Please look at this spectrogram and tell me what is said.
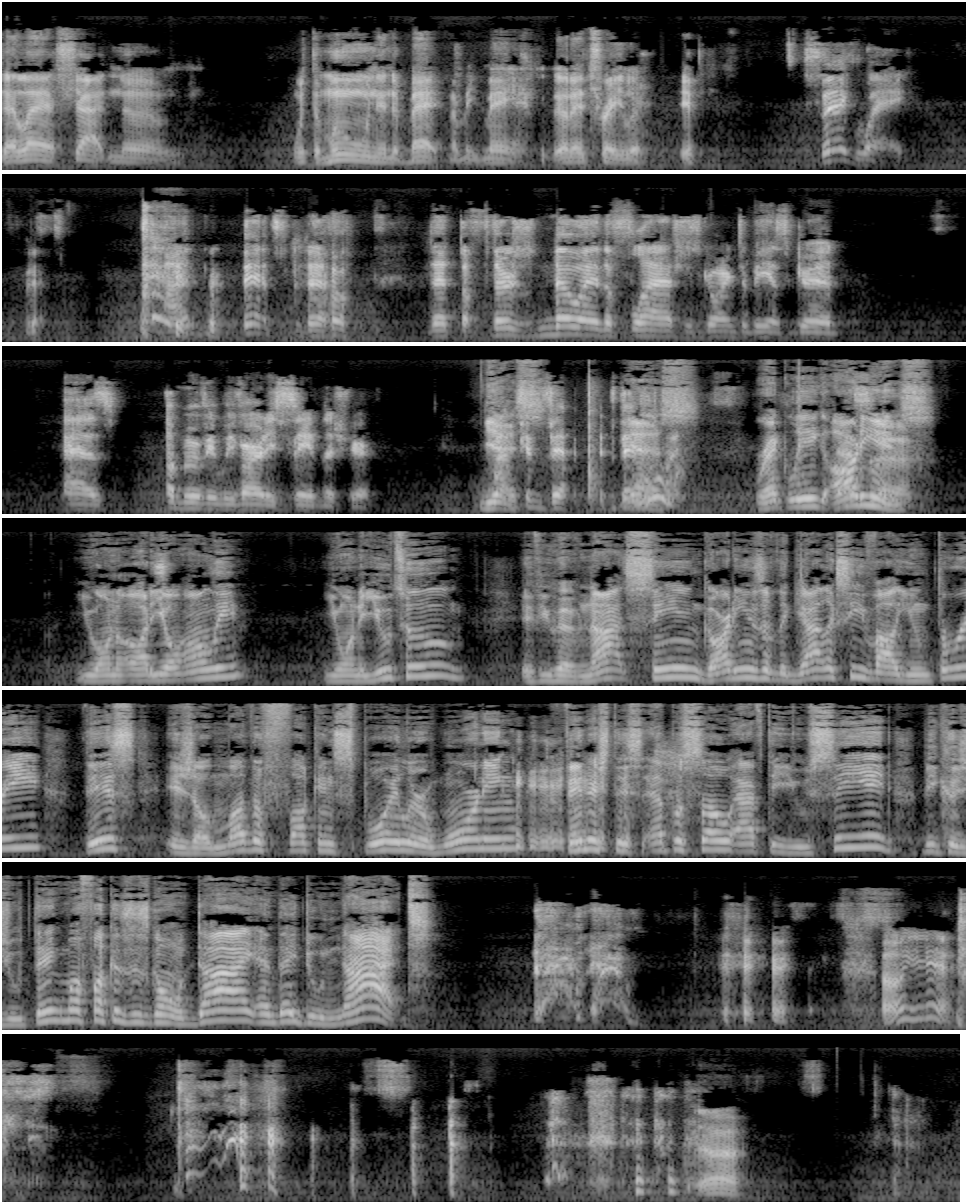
that last shot in the with the moon and the bat. I mean, man, that trailer. If Segway. I'm convinced though that the there's no way the Flash is going to be as good as a movie we've already seen this year. I'm Yes. convinced. Yes. Rec League uh, audience. You on the audio only? You on the YouTube? If you have not seen Guardians of the Galaxy Volume 3, this is your motherfucking spoiler warning. Finish this episode after you see it because you think motherfuckers is gonna die and they do not. oh yeah, uh,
